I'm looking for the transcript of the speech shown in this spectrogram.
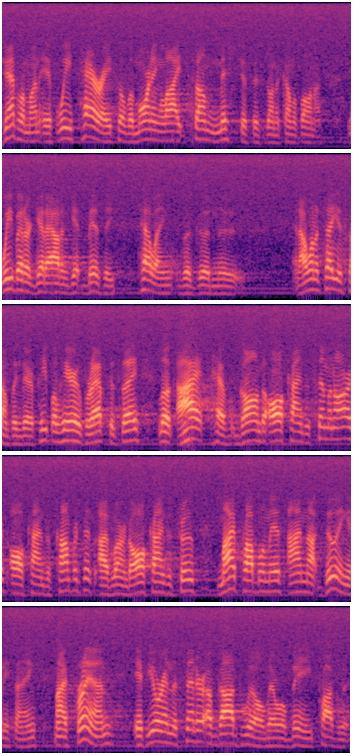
Gentlemen, if we tarry till the morning light, some mischief is going to come upon us. We better get out and get busy telling the good news. And I want to tell you something. There are people here who perhaps could say, look, I have gone to all kinds of seminars, all kinds of conferences. I've learned all kinds of truth. My problem is I'm not doing anything. My friend, if you're in the center of God's will, there will be progress.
